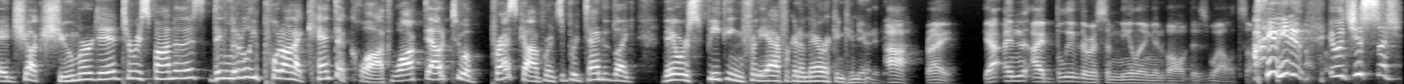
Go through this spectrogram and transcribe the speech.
and Chuck Schumer did to respond to this, they literally put on a kente cloth, walked out to a press conference, and pretended like they were speaking for the African American community. Ah, right. Yeah, and I believe there was some kneeling involved as well. At some I mean, it, it was just such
